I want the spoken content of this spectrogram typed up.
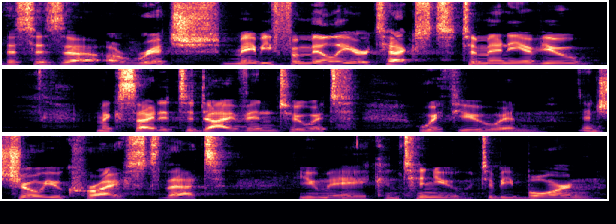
This is a, a, rich, maybe familiar text to many of you. I'm excited to dive into it with you and, and show you Christ that you may continue to be born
